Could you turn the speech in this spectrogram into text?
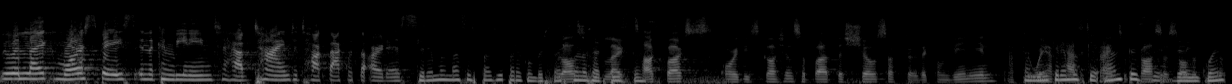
We would like more space in the convening to have time to talk back with the artists. Queremos más espacio para conversar We con also los would like artistas. talk boxes or discussions about the shows after the convening, after we También have queremos had que time to antes de- process del all the encuentro,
